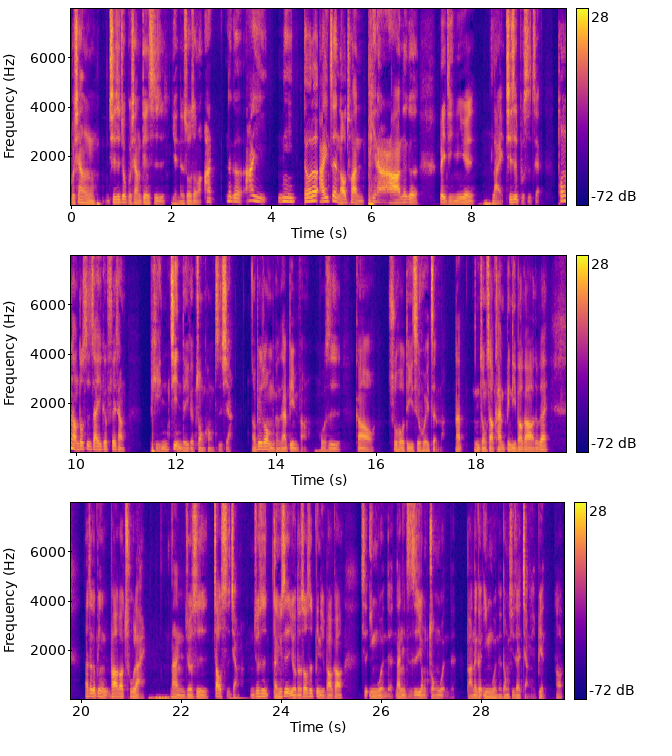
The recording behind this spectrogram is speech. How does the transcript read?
不像其实就不像电视演的说什么啊那个阿姨。你得了癌症，然后突然啪，那个背景音乐来，其实不是这样，通常都是在一个非常平静的一个状况之下啊。比如说我们可能在病房，或是刚好术后第一次回诊嘛，那你总是要看病理报告，对不对？那这个病理报告出来，那你就是照实讲，你就是等于是有的时候是病理报告是英文的，那你只是用中文的把那个英文的东西再讲一遍哦。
